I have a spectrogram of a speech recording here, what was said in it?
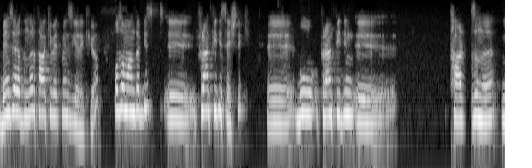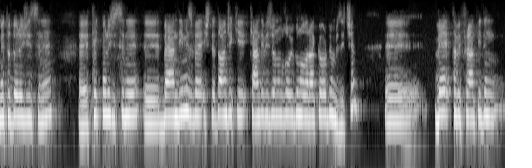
benzer adımları takip etmeniz gerekiyor. O zaman da biz e, Friendfeed'i seçtik. E, bu Friendfeed'in e, tarzını, metodolojisini, e, teknolojisini e, beğendiğimiz ve işte daha önceki kendi vizyonumuza uygun olarak gördüğümüz için e, ve tabii Friendfeed'in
